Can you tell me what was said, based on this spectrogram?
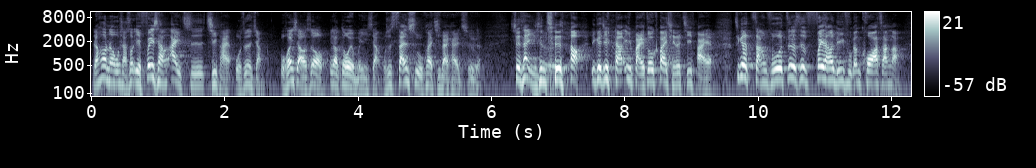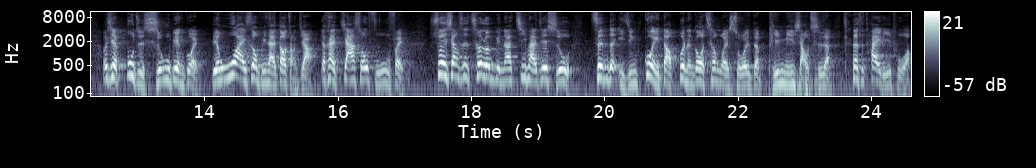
然后呢，我小时候也非常爱吃鸡排。我真的讲，我很小的时候，不知道各位有没有印象，我是三十五块鸡排开始吃的，现在已经吃到一个鸡排要一百多块钱的鸡排了，这个涨幅真的是非常离谱跟夸张啊！而且不止食物变贵，连外送平台都涨价，要开始加收服务费。所以像是车轮饼啊、鸡排这些食物。真的已经贵到不能够称为所谓的平民小吃了，真的是太离谱啊！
